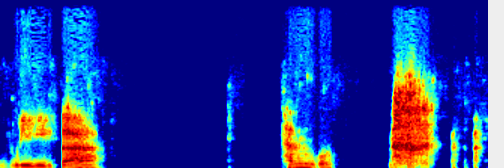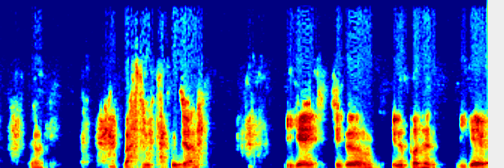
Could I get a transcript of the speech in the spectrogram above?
우리가 사는 곳. 여기. 맞습니다. 그죠? 이게 지금 1% 이게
